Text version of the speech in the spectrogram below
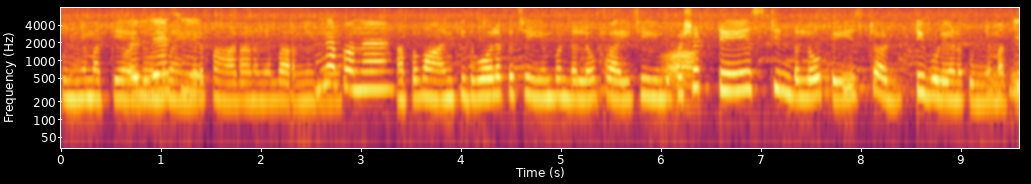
കുഞ്ഞ മത്തി ആയതുകൊണ്ട് ഭയങ്കര പാടാണ് ഞാൻ പറഞ്ഞില്ലേ. അപ്പൊ വാങ്ങിക്ക് ഇതുപോലൊക്കെ ചെയ്യുമ്പോ ഉണ്ടല്ലോ ഫ്രൈ ചെയ്യുമ്പോ. പക്ഷെ ടേസ്റ്റ് ഉണ്ടല്ലോ. ടേസ്റ്റ് അടിപൊളിയാണ് കുഞ്ഞ മത്തി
